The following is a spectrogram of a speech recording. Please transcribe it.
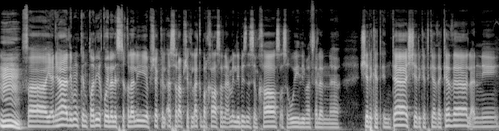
امم فيعني هذه ممكن طريقه إلى الاستقلالية بشكل أسرع بشكل أكبر. خلاص أنا أعمل لي business الخاص أسوي لي مثلا شركة إنتاج شركة كذا كذا لأني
